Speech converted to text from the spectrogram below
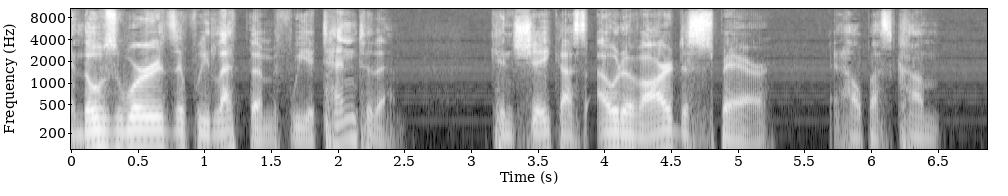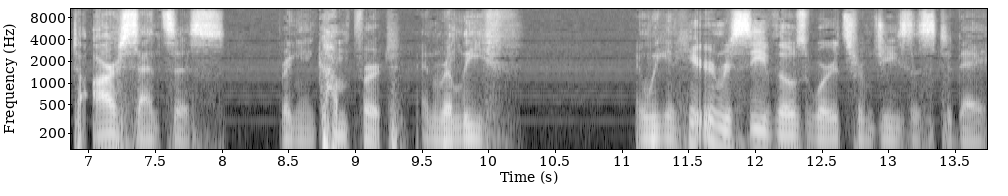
And those words, if we let them, if we attend to them, can shake us out of our despair and help us come to our senses, bringing comfort and relief. And we can hear and receive those words from Jesus today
